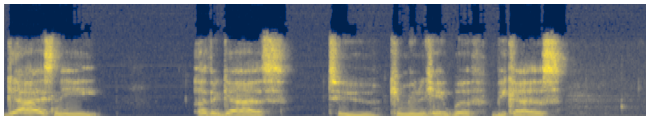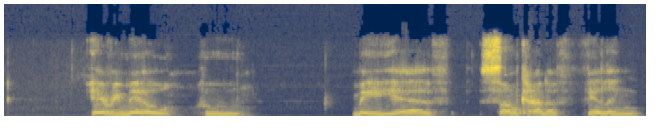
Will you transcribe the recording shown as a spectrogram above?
guys need other guys to communicate with because every male who may have some kind of feeling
